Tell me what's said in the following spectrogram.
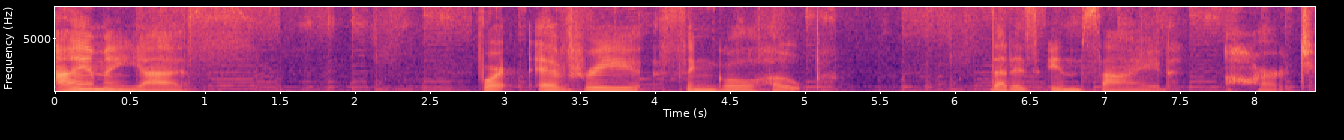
I am a yes for every single hope that is inside a heart.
